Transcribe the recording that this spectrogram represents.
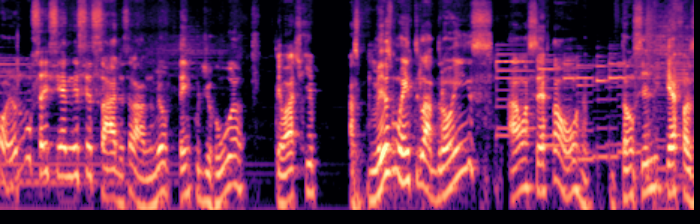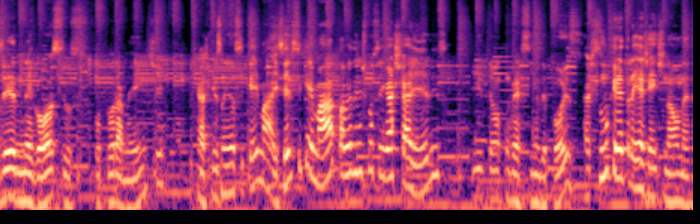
Bom, eu não sei se é necessário, sei lá, no meu tempo de rua, eu acho que as- mesmo entre ladrões há uma certa honra. Então, se ele quer fazer negócios futuramente, acho que eles não iam se queimar. E se ele se queimar, talvez a gente consiga achar eles e ter uma conversinha depois. Acho que vocês não querer trair a gente, não, né?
